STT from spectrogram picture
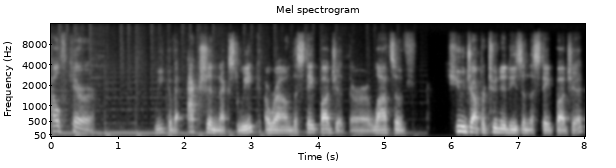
healthcare week of action next week around the state budget. There are lots of huge opportunities in the state budget.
